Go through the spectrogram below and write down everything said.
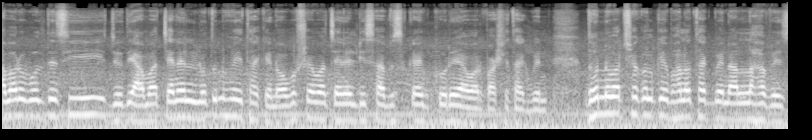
আবারও বলতেছি, যদি আমার চ্যানেল নতুন হয়ে থাকেন, অবশ্যই আমার চ্যানেলটি সাবস্ক্রাইব করে আমার পাশে থাকবেন। ধন্যবাদ সকলকে, ভালো থাকবেন, আল্লাহ হাফেজ।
